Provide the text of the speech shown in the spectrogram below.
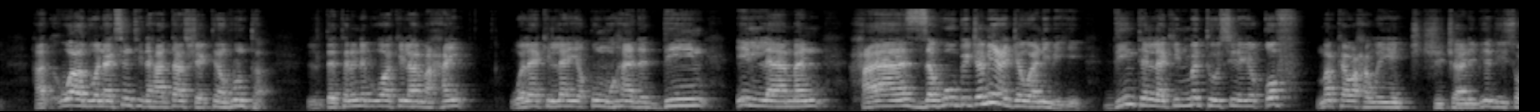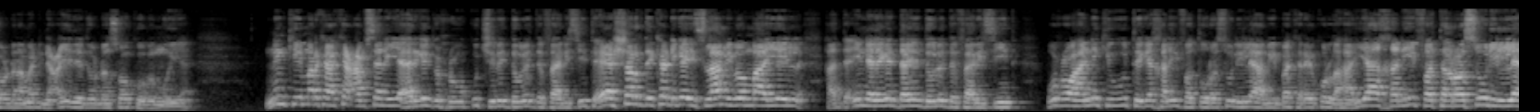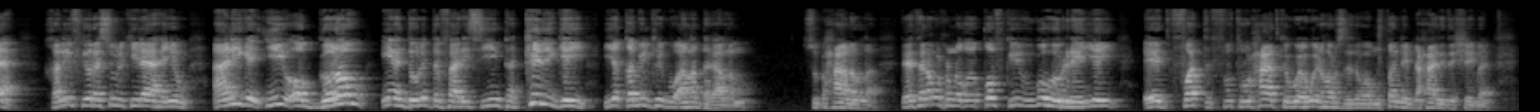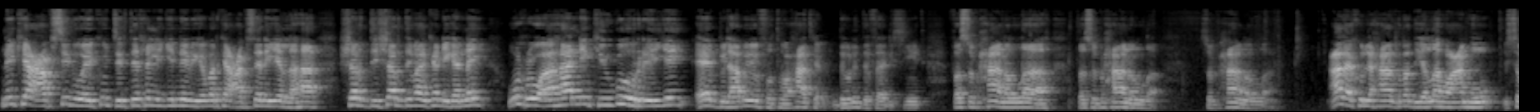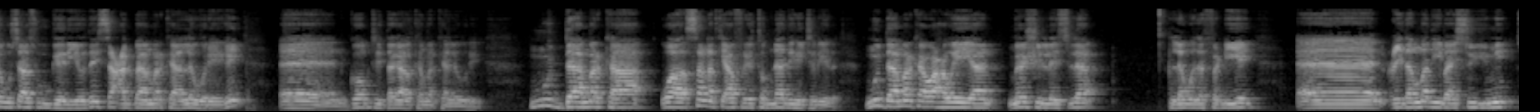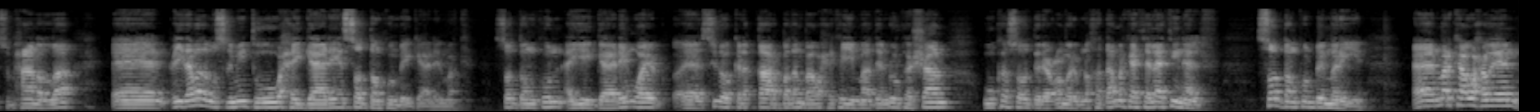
waad wanaagsantiida haddaad sheegteen runta. Deetana nebigu waa kii laha maxay walakin laa yaquumu hada addiin ila man xaazahu bijamiici jawaanibihi diintan laakiin ma toosinayo qof marka waxa weeyaan jaanibyadiisa o dhan ama dhinacyadeeda o dhan soo kooba mooyaan ninkii markaa ka cabsanaya argagaxu uu ku jiray dowladda farisiyiinta ee shardi ka dhigay islaamiba maayo ina laga daayo dowladda farisiyiinta wuxuu ahaa ninkii uu tegay khaliifatu rasuulillah abibakar ee ku lahaa yaa khaliifata rasuulillah khaliifkii rasuulka ilaahayow aniga ii ogolow inaan dowladda farisiyiinta keligay iyo qabiilkaygu aan la dagaalamo. Subxaan allah deetana wuxuu noqday qofkii ugu horreeyey ee futuuxaadka waaweyn horseeda waa muthana ibni xaarid shaybaan ninkii cabsidu ay ku jirtay xilligii nebiga markaa cabsanaya lahaa shardi shardi baan ka dhiganay wuxuu ahaa ninkii ugu horreeyey ee bilaabay futuuxaadka dowladda farisiyiinta. Fa subxaan allah fa subxaan allah subxaan allah calaa kulli xaal radia allahu canhu isagu saas uu geeriyooday. Sacad baa markaa la wareegay. Goobtii dagaalka markaa la wareegay. Muddaa markaa waa sannadkii afariyo tobnaad hijiriyada muddaa markaa waxa weeyaan meeshii laisla la wada fadhiyey. Ciidamadiibaa isu yimi subxaan allah ciidamada muslimiintu waxay gaadheen soddon kun bay gaadheen marka. Soddon kun ayay gaadheen waayo sidoo kale qaar badan baa waxay ka yimaadeen dhulka sham uu ka soo diray cumar ibnu khadaab markaa talaatiin alf soddon kun bay marayeen. Marka waxa weeyaan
